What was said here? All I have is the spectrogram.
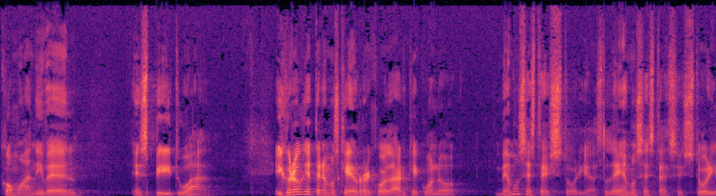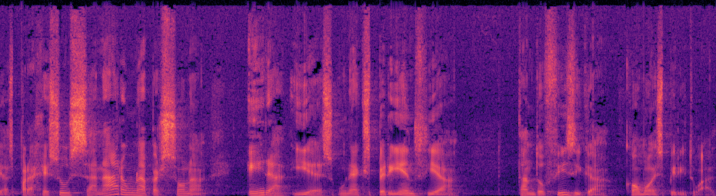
como a nivel espiritual. Y creo que tenemos que recordar que cuando vemos estas historias, leemos estas historias, para Jesús sanar a una persona era y es una experiencia tanto física como espiritual.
